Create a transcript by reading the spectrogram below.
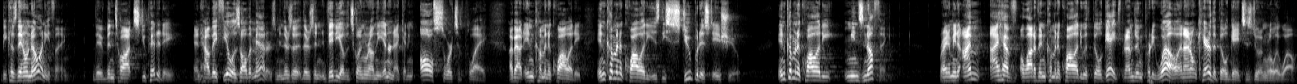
because they don't know anything. They've been taught stupidity, and how they feel is all that matters. I mean, there's a, there's a video that's going around the internet getting all sorts of play about income inequality. Income inequality is the stupidest issue. Income inequality means nothing, right? I mean, I'm, I have a lot of income inequality with Bill Gates, but I'm doing pretty well, and I don't care that Bill Gates is doing really well.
